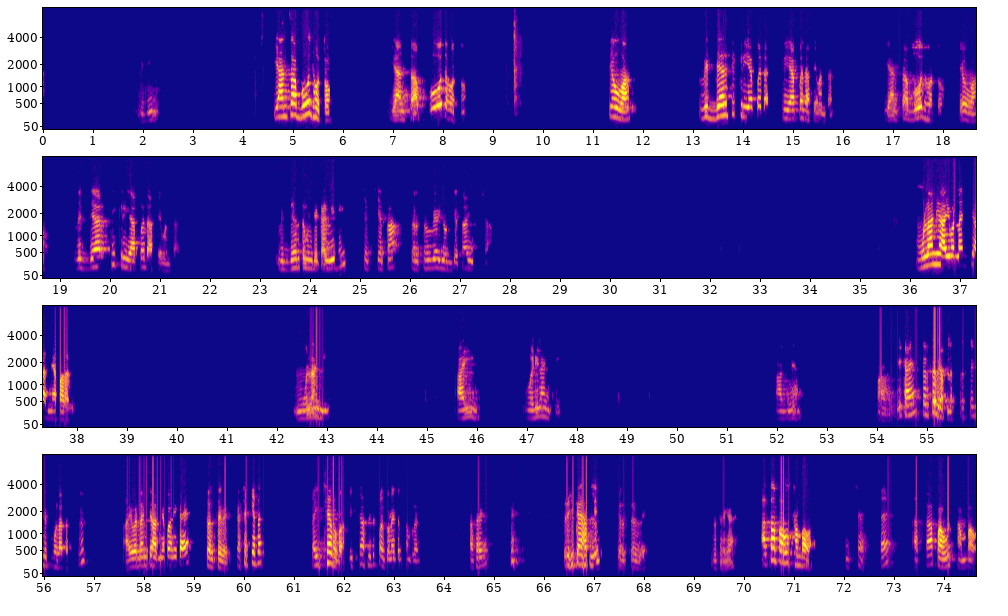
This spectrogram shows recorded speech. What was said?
विधी यांचा बोध होतो यांचा बोध होतो तेव्हा विद्यार्थी क्रियापद क्रियापद असे म्हणतात यांचा बोध होतो तेव्हा विद्यार्थी क्रियापद असे म्हणतात विद्यार्थी म्हणजे काय? विधी शक्यता कर्तव्य योग्यता इच्छा. मुलांनी आई वडिलांची आज्ञा पाळावी. मुलांनी आई वडिलांची आज्ञा हा हे काय कर्तव्य आपलं प्रत्येक मुलाचं. आई वडिलांची आज्ञा काय कर्तव्य. का शक्यता? काही इच्छा आहे बाबा? इच्छा असली तर पळतो नाही तर संपला. असं आहे का? तर ही काय आपली कर्तव्य. दुसरं काय? आता पाऊस थांबावा. इच्छा आहे. काय? आता पाऊस थांबावा.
